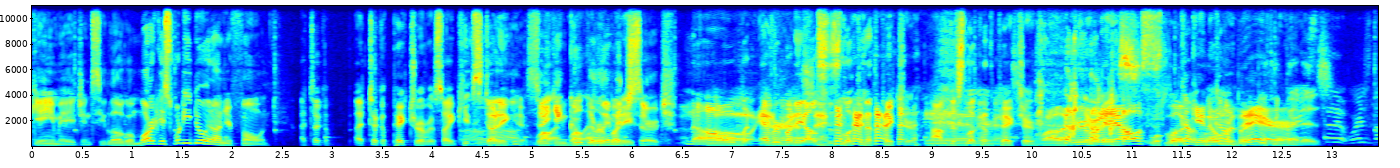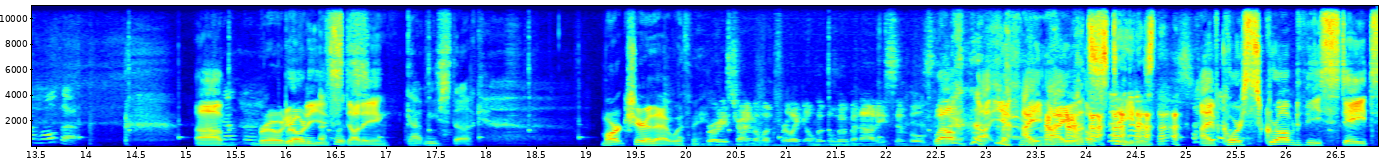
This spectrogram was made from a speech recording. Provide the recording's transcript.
game agency logo. Marcus, what are you doing on your phone? I took a I took a picture of it so I keep studying it. So you can while Google everybody- image search. No, Oh, but everybody else is looking at the picture. I'm just looking at the picture. While everybody There it is. else is What, what kind looking of, over of bird do you think there. that is? Where's the holdup? Uh, Brody. Brody is studying. Got me stuck. Mark, share that with me. Brody's trying to look for like Illuminati symbols. Well, uh, yeah, I, I what state is this? I of course scrubbed the state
